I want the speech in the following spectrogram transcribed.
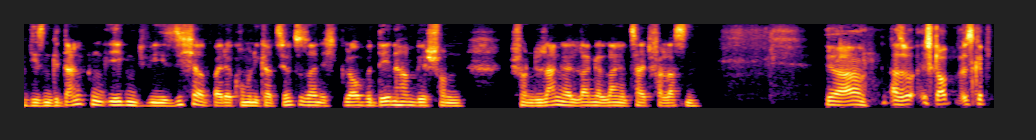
diesen Gedanken irgendwie sicher bei der Kommunikation zu sein, ich glaube, den haben wir schon, schon lange, lange, lange Zeit verlassen. Ja, also ich glaube, es gibt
